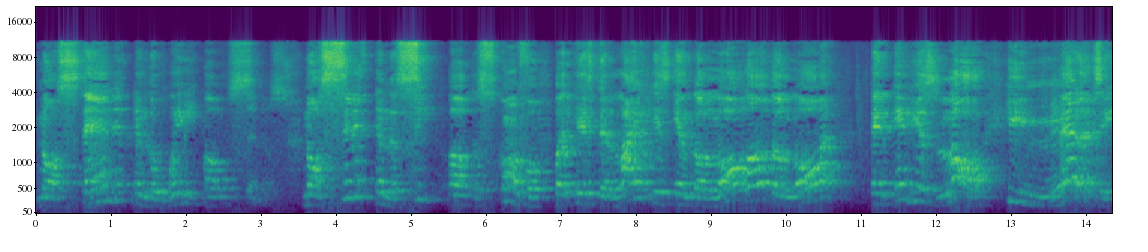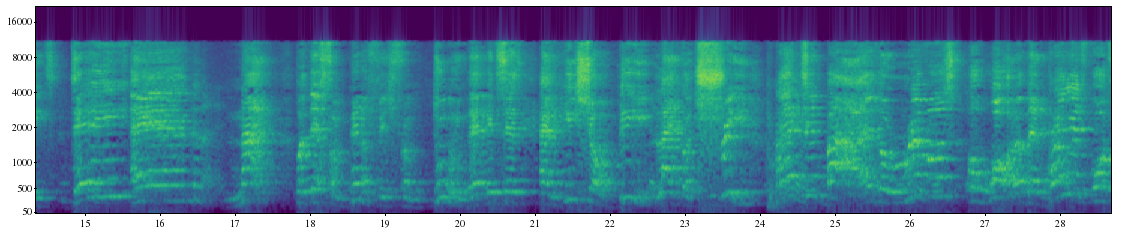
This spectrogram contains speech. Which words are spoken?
nor standeth in the way of sinners, nor sitteth in the seat of the scornful, but his delight is in the law of the Lord, and in his law he meditates day and night. But there's some benefits from doing that. It says, and he shall be like a tree planted by the rivers of water that bringeth forth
